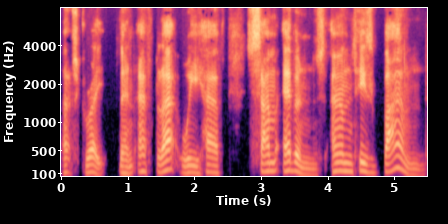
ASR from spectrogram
That's great. Then after that we have Sam Evans and his band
